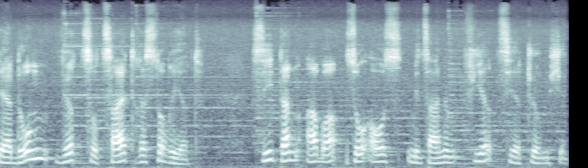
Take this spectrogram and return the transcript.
Der Dom wird zurzeit restauriert, sieht dann aber so aus mit seinem Vierziertürmchen.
